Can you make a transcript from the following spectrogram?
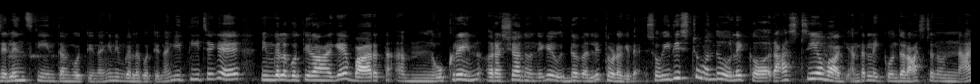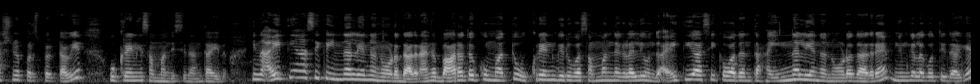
ಜೆಲೆನ್ಸ್ಕಿ ಅಂತ ಗೊತ್ತಿದ್ದಂಗೆ ನಿಮಗೆಲ್ಲ ಗೊತ್ತಿದ್ದಂಗೆ ಇತ್ತೀಚೆಗೆ ನಿಮಗೆಲ್ಲ ಗೊತ್ತಿರೋ ಹಾಗೆ ಭಾರತ ಉಕ್ರೇನ್ ರಷ್ಯಾದೊಂದಿಗೆ ಯುದ್ಧದಲ್ಲಿ ತೊಡಗಿದೆ. ಸೊ ಇದಿಷ್ಟು ಒಂದು ಲೈಕ್ ರಾಷ್ಟ್ರೀಯವಾಗಿ, ಅಂದ್ರೆ ಲೈಕ್ ಒಂದು ರಾಷ್ಟ್ರನ ಒಂದು ನ್ಯಾಷನಲ್ ಪರ್ಸ್ಪೆಕ್ಟ್ ಆಗಿ ಉಕ್ರೇನ್ಗೆ ಸಂಬಂಧಿಸಿದಂತ ಇದು. ಇನ್ನು ಐತಿಹಾಸಿಕ ಹಿನ್ನೆಲೆಯನ್ನು ನೋಡೋದಾದ್ರೆ, ಅಂದರೆ ಭಾರತಕ್ಕೂ ಮತ್ತು ಉಕ್ರೇನ್ಗಿರುವ ಸಂಬಂಧಗಳಲ್ಲಿ ಒಂದು ಐತಿಹಾಸಿಕವಾದಂತಹ ಹಿನ್ನೆಲೆಯನ್ನು ನೋಡೋದಾದ್ರೆ ನಿಮಗೆಲ್ಲ ಗೊತ್ತಿದ್ದಾಗೆ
